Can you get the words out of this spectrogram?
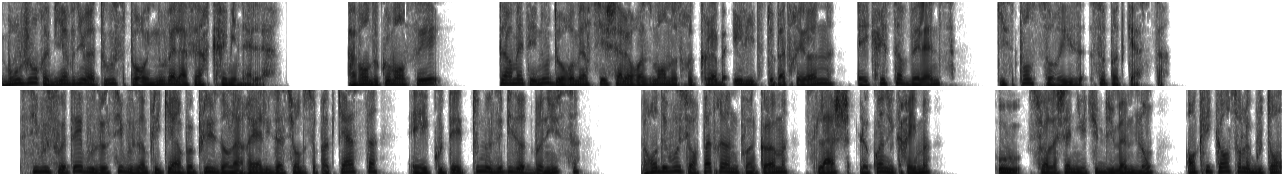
Bonjour et bienvenue à tous pour une nouvelle affaire criminelle. Avant de commencer, permettez-nous de remercier chaleureusement notre club élite de Patreon et Christophe Vellens qui sponsorise ce podcast. Si vous souhaitez vous aussi vous impliquer un peu plus dans la réalisation de ce podcast et écouter tous nos épisodes bonus, rendez-vous sur patreon.com slash le coin du crime ou sur la chaîne YouTube du même nom en cliquant sur le bouton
